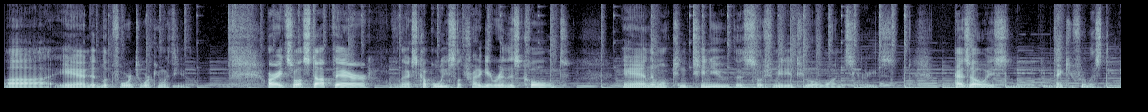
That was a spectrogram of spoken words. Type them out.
uh, and I look forward to working with you. All right, so I'll stop there. Over the next couple weeks, I'll try to get rid of this cold and then we'll continue the Social Media 201 series. As always, thank you for listening.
